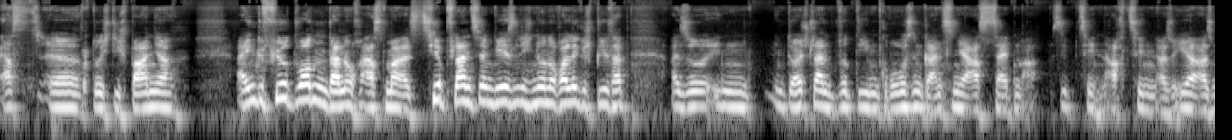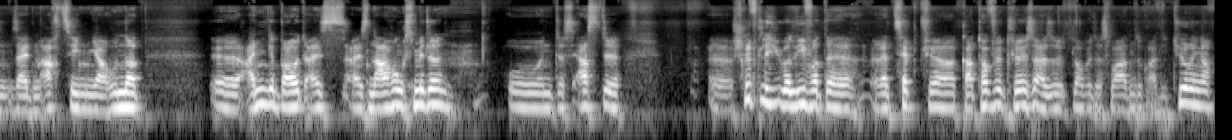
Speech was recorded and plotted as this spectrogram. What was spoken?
erst äh, durch die Spanier eingeführt worden, dann auch erstmal als Zierpflanze im Wesentlichen nur eine Rolle gespielt hat. Also in, in Deutschland wird die im Großen und Ganzen ja erst seit dem 17., 18., also eher seit dem 18. Jahrhundert äh, angebaut als, als Nahrungsmittel. Und das erste äh, schriftlich überlieferte Rezept für Kartoffelklöße, also ich glaube, das waren sogar die Thüringer,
